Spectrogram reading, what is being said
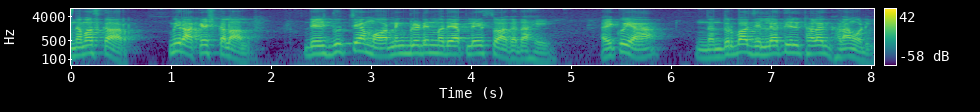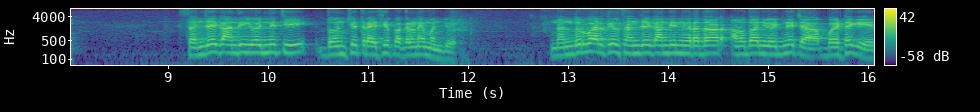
नमस्कार मी राकेश कलाल. देशदूतच्या मॉर्निंग बुलेटिनमध्ये आपले स्वागत आहे. ऐकूया नंदुरबार जिल्ह्यातील ठळक घडामोडी. संजय गांधी योजनेची दोनशे त्र्याऐंशी प्रकरणे मंजूर. नंदुरबार येथील संजय गांधी निराधार अनुदान योजनेच्या बैठकीत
